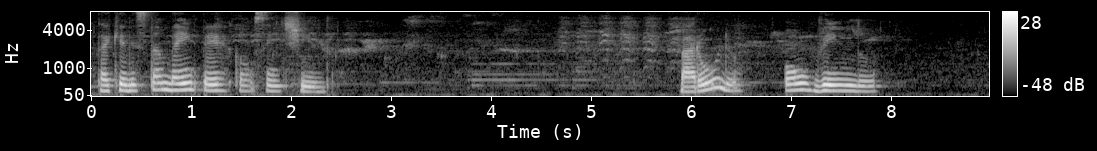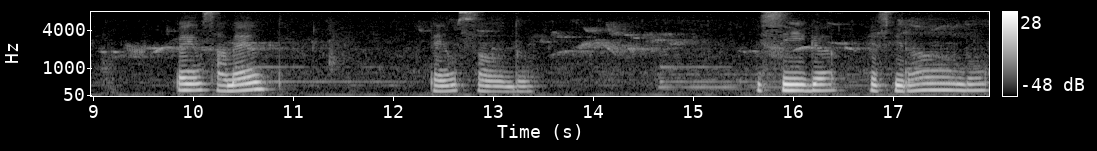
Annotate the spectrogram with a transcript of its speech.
Até que eles também percam o sentido. Barulho? Ouvindo. Pensamento? pensando. E siga respirando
